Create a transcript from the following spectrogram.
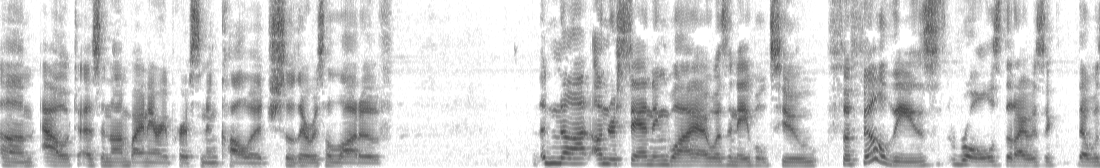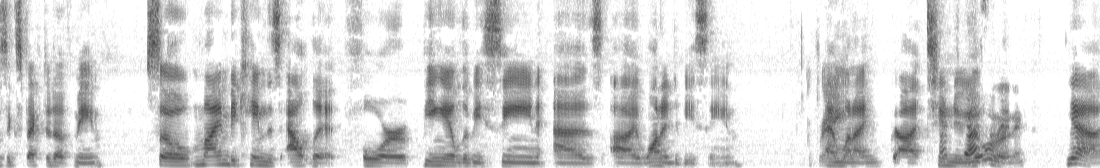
um, out as a non-binary person in college, so there was a lot of not understanding why I wasn't able to fulfill these roles that I was that was expected of me. So mine became this outlet for being able to be seen as I wanted to be seen. Right. And when I got to That's New York. Yeah.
